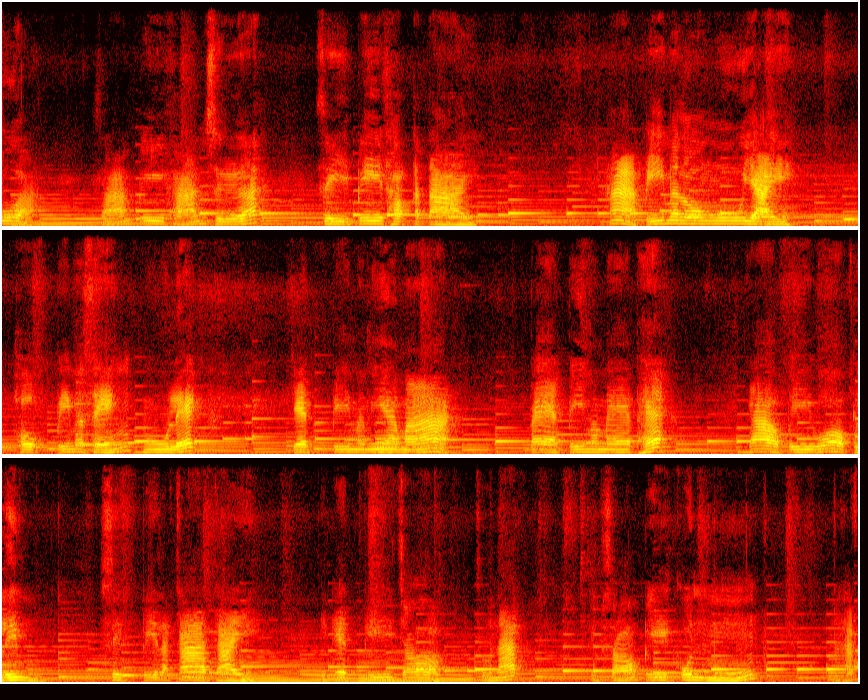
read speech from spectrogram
วัว 3 ปีขานเสือ 4 ปีเถอกกระต่าย 5 ปีมะโรงงูใหญ่ 6 ปีมะเสงงูเล็ก 7 ปีมะเมียม้า 8 ปีมะแม่แพะ 9 ปีวอกลิม 10 ปีละกาไก่ 11 ปีจอสุนัข 12 ปีกุลหมูนะครับ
